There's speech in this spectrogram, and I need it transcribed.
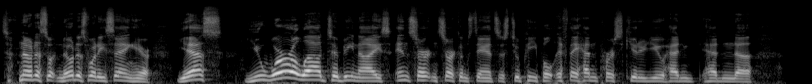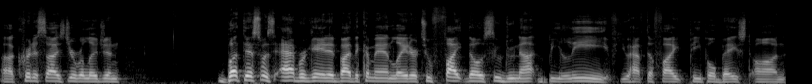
So notice what notice what he's saying here. Yes, you were allowed to be nice in certain circumstances to people if they hadn't persecuted you, hadn't, hadn't uh, uh, criticized your religion. But this was abrogated by the command later to fight those who do not believe. You have to fight people based on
